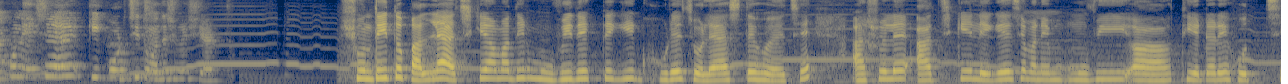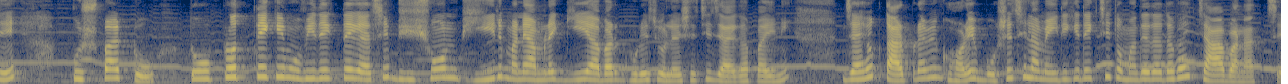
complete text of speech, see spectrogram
এখন এসে কি করছি তোমাদের সঙ্গে শেয়ার শুনতেই তো পারলে আজকে আমাদের মুভি দেখতে গিয়ে ঘুরে চলে আসতে হয়েছে। আসলে আজকে লেগেছে মানে মুভি থিয়েটারে হচ্ছে পুষ্পা টু তো প্রত্যেকে মুভি দেখতে গেছে, ভীষণ ভিড় মানে আমরা গিয়ে আবার ঘুরে চলে এসেছি, জায়গা পাইনি। যাই হোক, তারপরে আমি ঘরে বসেছিলাম, এইদিকে দেখছি তোমাদের দাদাভাই চা বানাচ্ছে।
